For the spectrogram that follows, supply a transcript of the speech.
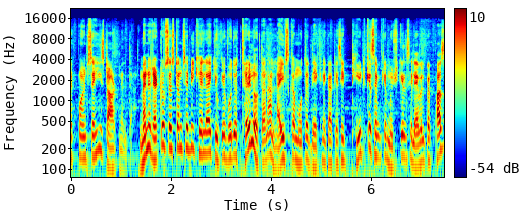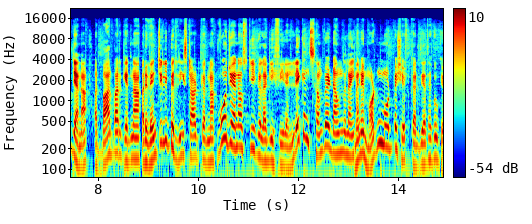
चेक पॉइंट से ही स्टार्ट मिलता। है मैंने रेट्रो सिस्टम से भी खेला है क्योंकि वो जो थ्रिल होता है ना लाइव्स का मोते देखने का किसी ठीठ किस्म के मुश्किल से लेवल पे फंस जाना और बार बार गिरना और इवेंचुअली फिर रीस्टार्ट करना, वो जो है ना, उसकी एक अलग ही फील है। लेकिन समवेयर डाउन द लाइन मैंने मॉडर्न मोड पे शिफ्ट कर दिया था क्योंकि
